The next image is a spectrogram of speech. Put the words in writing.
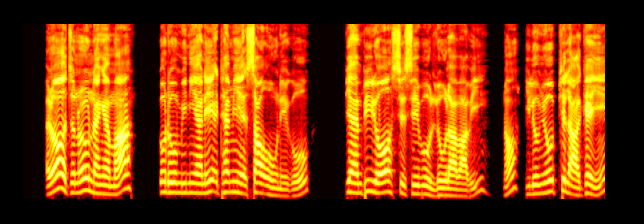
။အဲတော့ကျွန်တော်တို့နိုင်ငံမှာကွန်ဒိုမီနီယံတွေအထက်မြင့်အဆောက်အုံတွေကိုပြန်ပြီးတော့စစ်ဆေးဖို့လိုလာပါပြီ။နော်ဒီလိုမျိုးဖြစ်လာခဲ့ရင်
